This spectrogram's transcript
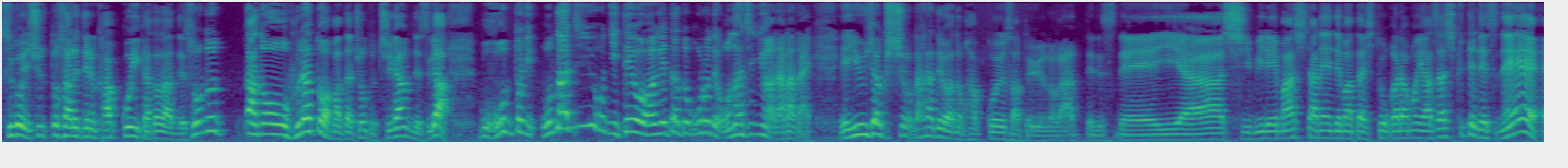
すごいシュッとされてるかっこいい方なんで、その、あの、フラとはまたちょっと違うんですが、もう本当に同じように手を挙げたところで同じにはならない。え、有弱師匠ならではのかっこよさというのがあってですね、いやー、痺れましたね。で、また人柄も優しくてですね、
